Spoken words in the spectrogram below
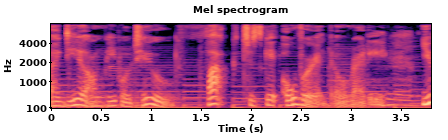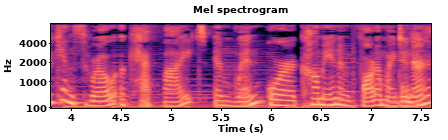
idea on people too. Fuck, just get over it already. Mm-hmm. You can throw a cat fight and win, or come in and fart on my dinner,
